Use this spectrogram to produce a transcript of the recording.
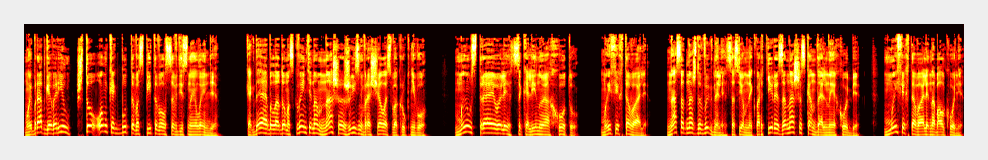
Мой брат говорил, что он как будто воспитывался в Диснейленде. Когда я была дома с Квентином, наша жизнь вращалась вокруг него. Мы устраивали соколиную охоту. Мы фехтовали. Нас однажды выгнали со съемной квартиры за наши скандальные хобби. Мы фехтовали на балконе.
